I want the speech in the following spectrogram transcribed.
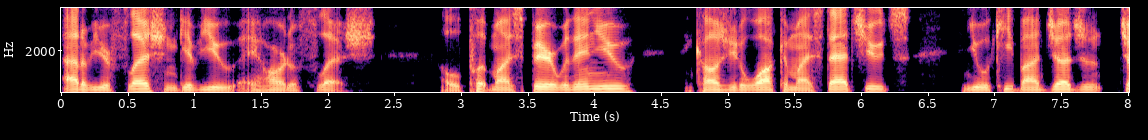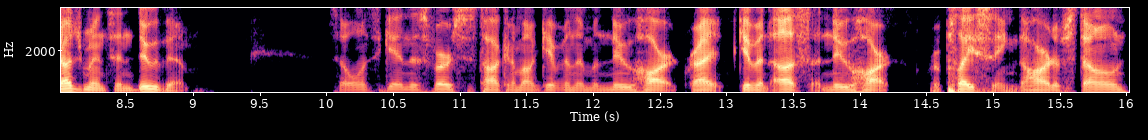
out of your flesh and give you a heart of flesh. I will put my spirit within you and cause you to walk in my statutes, and you will keep my judge- judgments and do them. So, once again, this verse is talking about giving them a new heart, right? Giving us a new heart, replacing the heart of stone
